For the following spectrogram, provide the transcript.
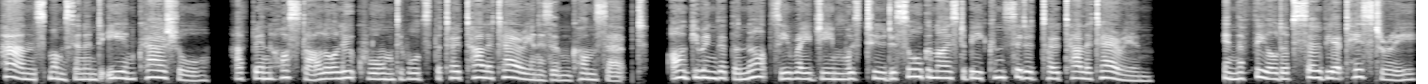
Hans Mommsen and Ian Kershaw, have been hostile or lukewarm towards the totalitarianism concept, arguing that the Nazi regime was too disorganized to be considered totalitarian. In the field of Soviet history,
